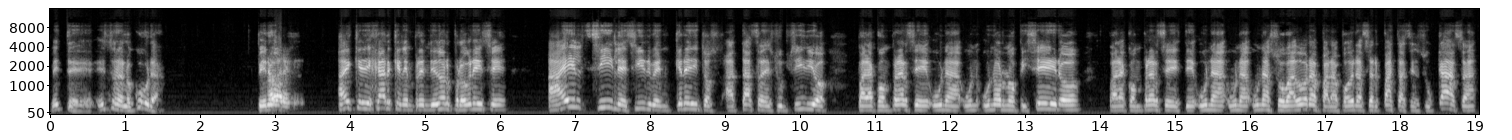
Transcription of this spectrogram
¿Viste? Es una locura. Pero hay que dejar que el emprendedor progrese. A él sí le sirven créditos a tasa de subsidio para comprarse una, un, horno pisero, para comprarse este, una, una, una sobadora para poder hacer pastas en su casa.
